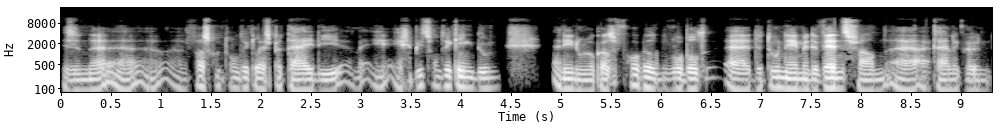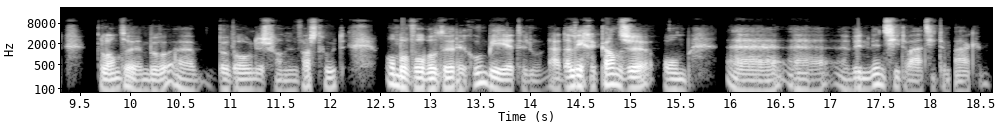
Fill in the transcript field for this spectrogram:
is een, uh, vastgoedontwikkelaarspartij die in, in, gebiedsontwikkeling doen. En die noemen ook als voorbeeld bijvoorbeeld de toenemende wens van uiteindelijk hun klanten, hun bewoners van hun vastgoed, om bijvoorbeeld een groenbeheer te doen. Nou, daar liggen kansen om uh, uh, een win-win situatie te maken.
